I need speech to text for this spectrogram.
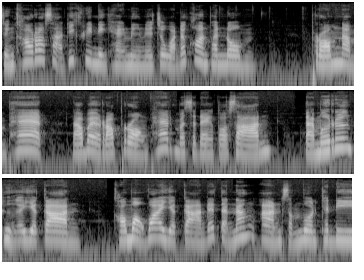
จึงเข้ารักษาที่คลินิกแห่งหนึ่งในจังหวัดนครพนม พร้อมนำแพทย์และใบรับรองแพทย์มาแสดงต่อศาลแต่เมื่อเรื่องถึงอายการ เขามองว่าอายการได้แต่นั่งอ่านสำนวนคดี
